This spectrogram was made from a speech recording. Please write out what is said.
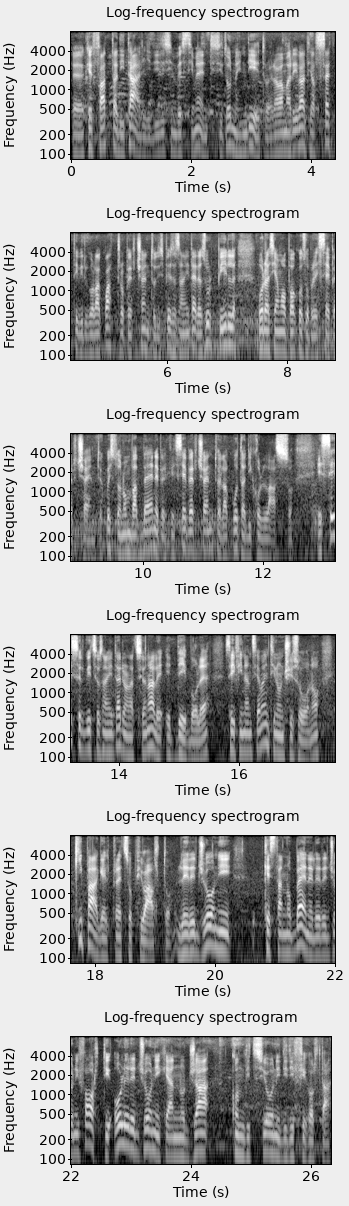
eh, che è fatta di tagli, di disinvestimenti, si torna indietro, eravamo arrivati al 7,4% di spesa sanitaria sul PIL, ora siamo poco sopra il 6% e questo non va bene perché il 6% è la quota di collasso. E se il servizio sanitario nazionale è debole, se i finanziamenti non ci sono, chi paga il prezzo più alto? Le regioni che stanno bene, le regioni forti o le regioni che hanno già condizioni di difficoltà.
